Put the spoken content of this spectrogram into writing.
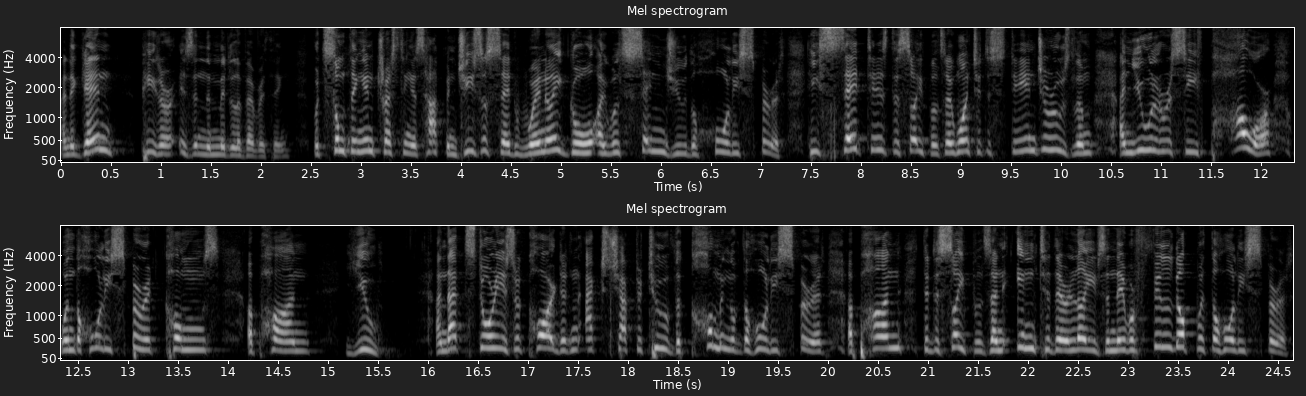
And again, Peter is in the middle of everything. But something interesting has happened. Jesus said, When I go, I will send you the Holy Spirit. He said to his disciples, I want you to stay in Jerusalem, and you will receive power when the Holy Spirit comes upon you. And that story is recorded in Acts chapter 2 of the coming of the Holy Spirit upon the disciples and into their lives. And they were filled up with the Holy Spirit.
